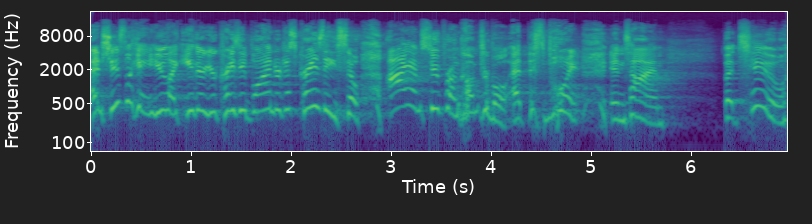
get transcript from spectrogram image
And she's looking at you like either you're crazy blind or just crazy. So I am super uncomfortable at this point in time. But two,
